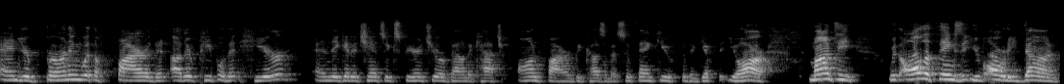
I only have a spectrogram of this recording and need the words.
and you're burning with a fire that other people that hear and they get a chance to experience you are bound to catch on fire because of it. So thank you for the gift that you are. Monty, with all the things that you've already done,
